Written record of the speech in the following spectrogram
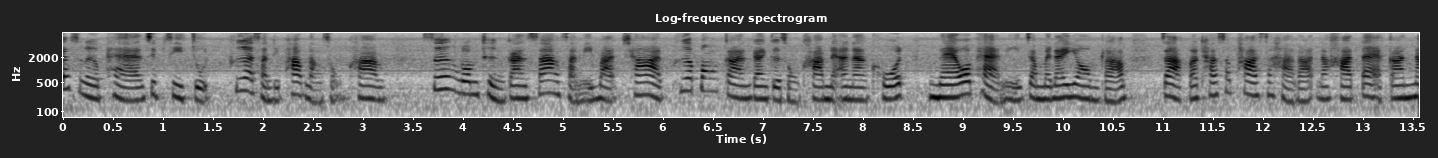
ยังเสนอแผน 14 จุด เพื่อสันติภาพหลังสงคราม ซึ่งรวมถึงการสร้างสันนิบาตชาติ เพื่อป้องกันการเกิดสงครามในอนาคต แม้ว่าแผนนี้จะไม่ได้ยอมรับจากรัฐสภาสหรัฐนะคะ แต่การน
